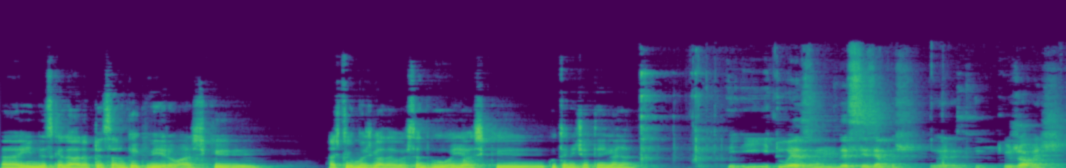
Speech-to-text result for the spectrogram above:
uh, ainda se calhar a pensar no que é que viram. Acho que, acho que foi uma jogada bastante boa e acho que, que o ténis já tem a ganhar. E, e, tu és um desses exemplos que, que os jovens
